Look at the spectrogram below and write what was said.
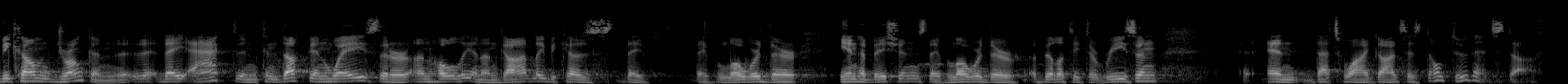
become drunken. They act and conduct in ways that are unholy and ungodly because they've, they've lowered their inhibitions, they've lowered their ability to reason. And that's why God says, don't do that stuff.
